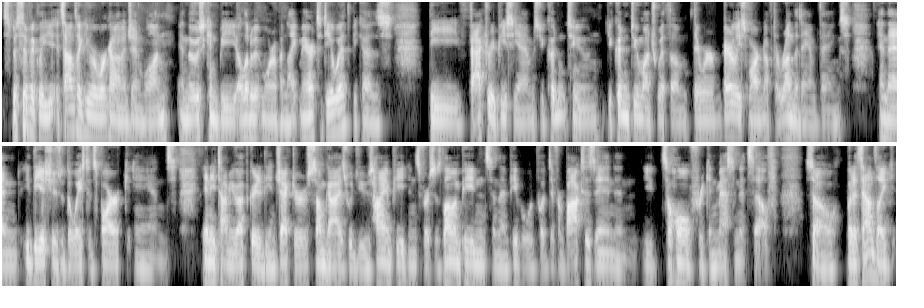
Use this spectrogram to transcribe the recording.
specifically, it sounds like you were working on a Gen 1, and those can be a little bit more of a nightmare to deal with because the factory PCMs you couldn't tune, you couldn't do much with them. They were barely smart enough to run the damn things and then the issues with the wasted spark and anytime you upgraded the injectors some guys would use high impedance versus low impedance and then people would put different boxes in and you, it's a whole freaking mess in itself so but it sounds like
